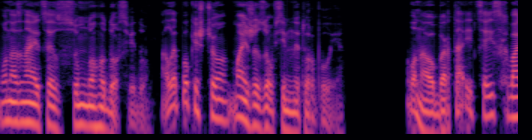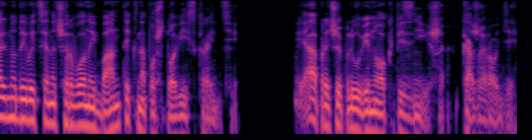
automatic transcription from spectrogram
вона знає це з сумного досвіду, але поки що майже зовсім не турбує. Вона обертається і схвально дивиться на червоний бантик на поштовій скринці. Я причеплю вінок пізніше, каже Родді.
